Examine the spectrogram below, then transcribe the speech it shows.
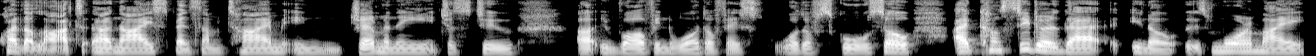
quite a lot, and I spent some time in Germany just to uh, involve in the Waldorf world of school. So I consider that you know it's more my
